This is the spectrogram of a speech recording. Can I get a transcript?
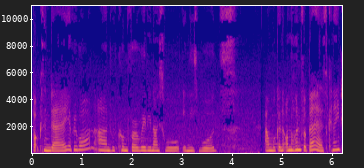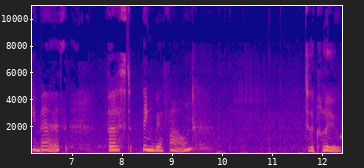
Boxing Day everyone and we've come for a really nice walk in these woods and we're going to on the hunt for bears, Canadian bears. First thing we have found to the clue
